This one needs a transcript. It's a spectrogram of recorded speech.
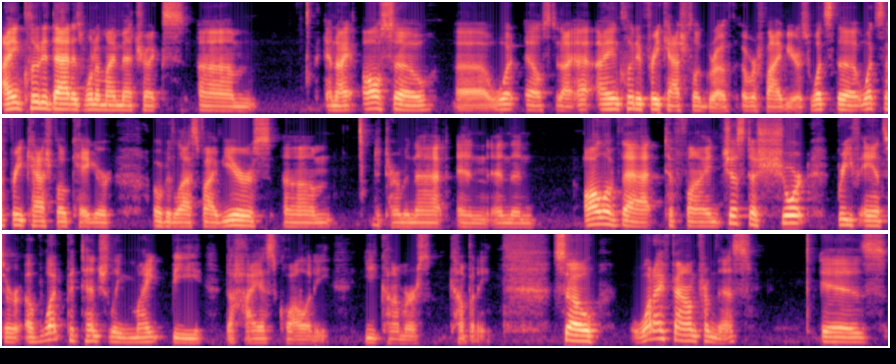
I included that as one of my metrics. Um, and I also uh, what else did I, I? I included free cash flow growth over five years. What's the what's the free cash flow CAGR over the last five years? Um, determine that, and and then all of that to find just a short, brief answer of what potentially might be the highest quality e-commerce company. So what I found from this is,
